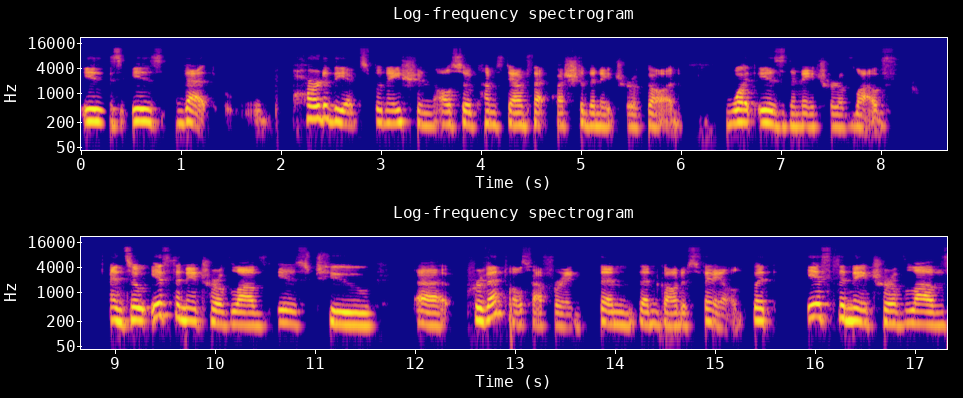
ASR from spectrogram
is is that part of the explanation also comes down to that question of the nature of God. What is the nature of love? And so, if the nature of love is to uh, prevent all suffering, then then God has failed. But if the nature of love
